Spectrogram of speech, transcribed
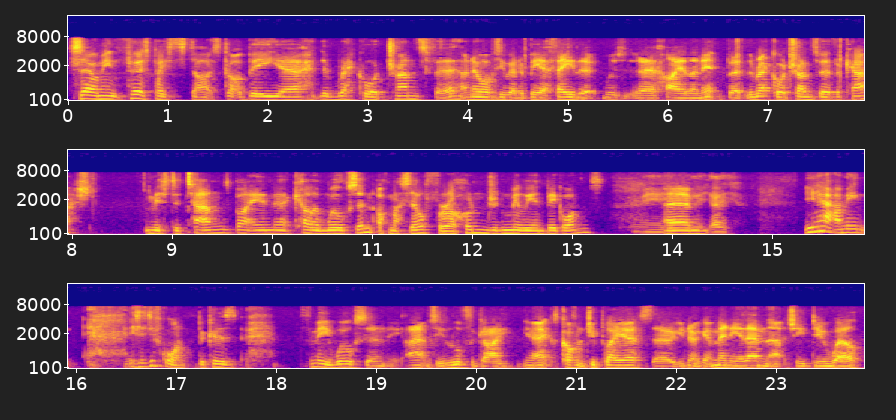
So, I mean, first place to start, it's got to be uh, the record transfer. I know obviously we had a BFA that was uh, higher than it, but the record transfer for cash, Mr. Tans buying uh, Callum Wilson off myself for a hundred million big ones. Um, yeah, Yeah, I mean, it's a difficult one because for me, Wilson, I absolutely love the guy. You know, ex Coventry player, so you don't get many of them that actually do well.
